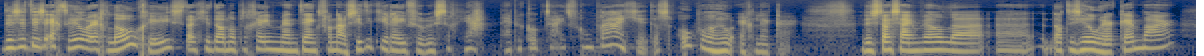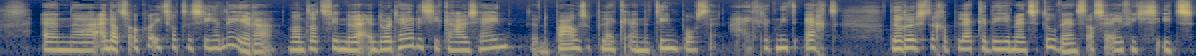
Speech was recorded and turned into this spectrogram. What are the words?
Dus het is echt heel erg logisch dat je dan op een gegeven moment denkt van... nou, zit ik hier even rustig? Ja, dan heb ik ook tijd voor een praatje. Dat is ook wel heel erg lekker. Dus daar zijn wel... Uh, uh, dat is heel herkenbaar. En, uh, en dat is ook wel iets wat we signaleren. Want dat vinden we door het hele ziekenhuis heen, de pauzeplekken en de teamposten, eigenlijk niet echt de rustige plekken die je mensen toewenst als ze eventjes iets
